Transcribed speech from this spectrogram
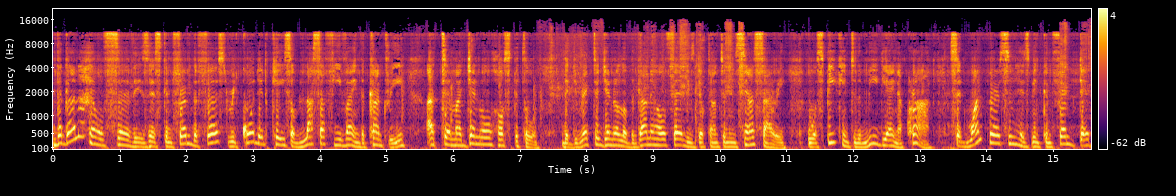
The Ghana Health Service has confirmed the first recorded case of Lassa fever in the country at Tema General Hospital. The Director General of the Ghana Health Service, Dr. Anthony Nsiah-Asare, who was speaking to the media in Accra, said one person has been confirmed dead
